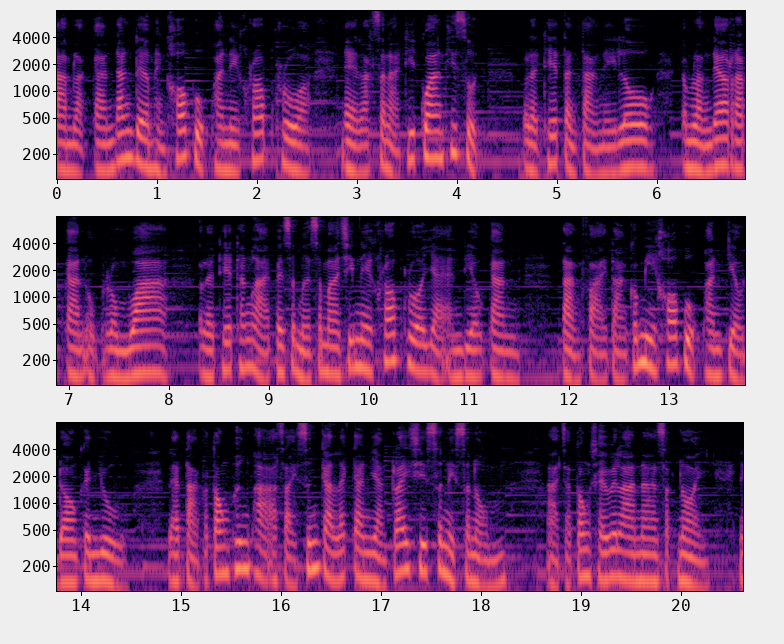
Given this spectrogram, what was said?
ตามหลักการดั้งเดิมแห่งข้อผูกพันในครอบครัว ในลักษณะที่กว้างที่สุด ประเทศต่างๆ ในโลกกำลังได้รับการอบรมว่า ประเทศทั้งหลายเป็นเสมือนสมาชิกในครอบครัวใหญ่อันเดียวกัน ต่างฝ่ายต่างก็มีข้อผูกพันเกี่ยวดองกันอยู่ และต่างก็ต้องพึ่งพาอาศัยซึ่งกันและกันอย่างใกล้ชิดสนิทสนม อาจจะต้องใช้เวลานานสักหน่อย ใน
